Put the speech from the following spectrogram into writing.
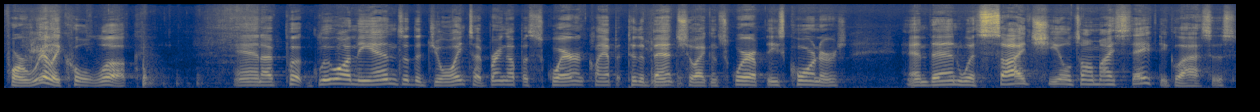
for a really cool look. And I've put glue on the ends of the joints. I bring up a square and clamp it to the bench so I can square up these corners. And then with side shields on my safety glasses,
